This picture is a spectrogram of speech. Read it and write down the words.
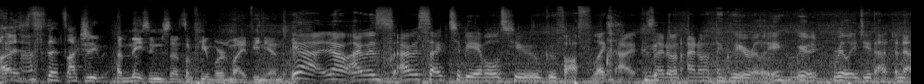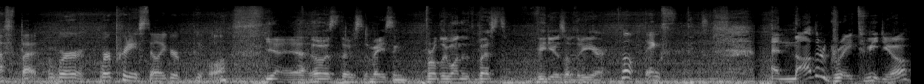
Uh-huh. that's actually amazing sense of humor, in my opinion. Yeah. No, I was I was psyched to be able to goof off like that because I don't I don't think we really we really do that enough. But we're we're a pretty silly group of people. Yeah, yeah. That was that was amazing. Probably one of the best videos of the year. Well, thanks another great video,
